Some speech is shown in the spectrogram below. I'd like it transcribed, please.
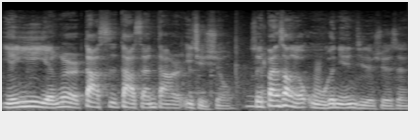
研一、研二、大四、大三、大二一起修，所以班上有五个年级的学生。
